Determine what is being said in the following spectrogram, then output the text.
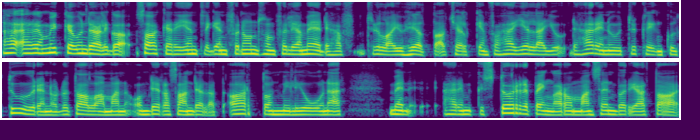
Här är mycket underliga saker egentligen. För någon som följer med det här trillar ju helt av kälken. För här gäller ju, det här är nu uttryckligen kulturen och då talar man om deras andel att 18 miljoner. Men här är mycket större pengar om man sen börjar ta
